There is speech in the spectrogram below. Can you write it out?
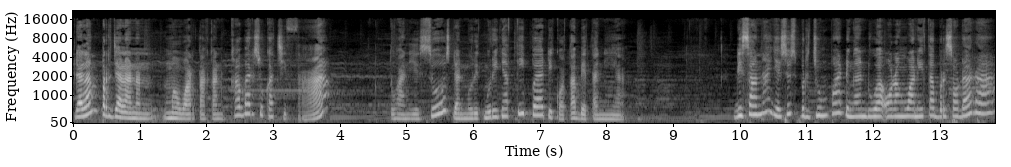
Dalam perjalanan mewartakan kabar sukacita, Tuhan Yesus dan murid-muridnya tiba di kota Betania. Di sana Yesus berjumpa dengan dua orang wanita bersaudara.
